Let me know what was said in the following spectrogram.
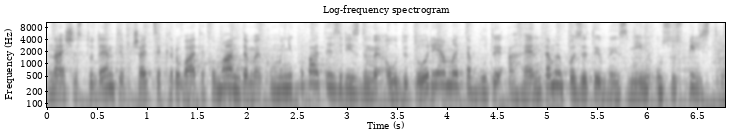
наші студенти вчаться керувати командами, комунікувати з різними аудиторіями та бути агентами позитивних змін у суспільстві.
